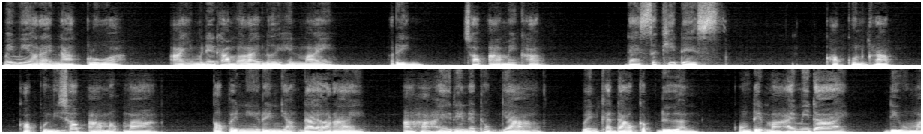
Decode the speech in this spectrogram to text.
ไม่มีอะไรน่ากลัวอายังไม่ได้ทำอะไรเลยเห็นไหม ริน ชอบอาไหมครับไดซึคิเดสขอบคุณครับ ขอบคุณที่ชอบอามากๆ ต่อไปนี้รินอยากได้อะไร อาหาให้เรียนได้ทุกอย่าง เว้นแค่ดาวกับเดือน คงเด็ดมาให้ไม่ได้ ดิวไหม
